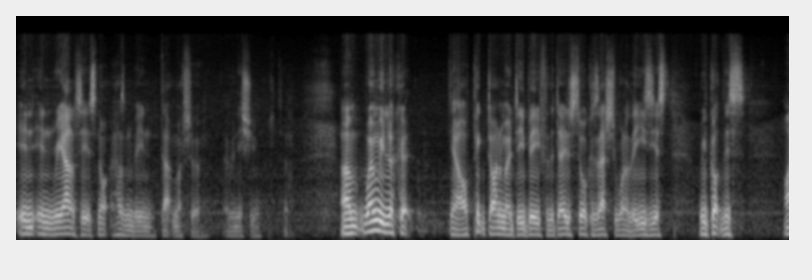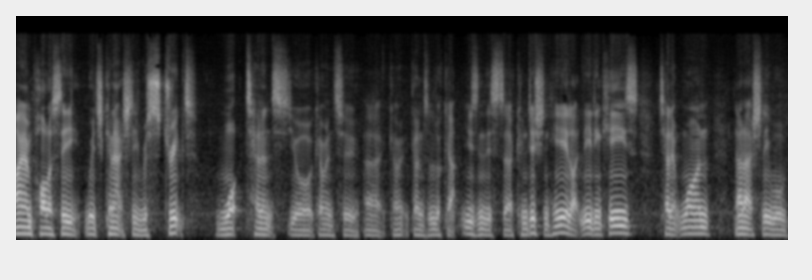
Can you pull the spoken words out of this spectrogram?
in, in reality, it's not, hasn't been that much of an issue. So, um, when we look at, you know, I'll pick DynamoDB for the data store because it's actually one of the easiest. We've got this IAM policy which can actually restrict what tenants you're going to, uh, going to look at using this uh, condition here, like leading keys, tenant one, that actually will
